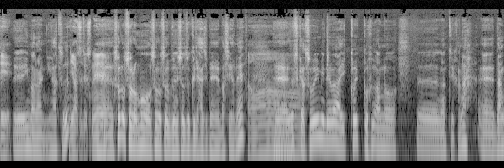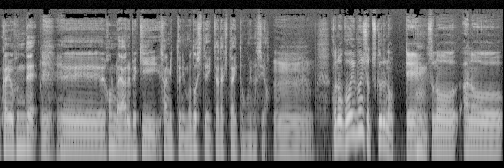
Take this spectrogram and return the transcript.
ええ。ー、今何、2月 ?2 月ですね、えー、そろそろもう、そろそろ文書作り始めますよね。えー、ですから、そういう意味では、一個一個あの、えー、なんていうかな、えー、段階を踏んで、えええー、本来あるべきサミットに戻していただきたいと思いますよ。うん。この合意文書作るのって、うん、そのあの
